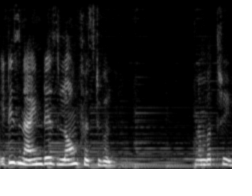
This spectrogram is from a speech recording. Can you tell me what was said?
It is 9 days long festival. Number 3.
